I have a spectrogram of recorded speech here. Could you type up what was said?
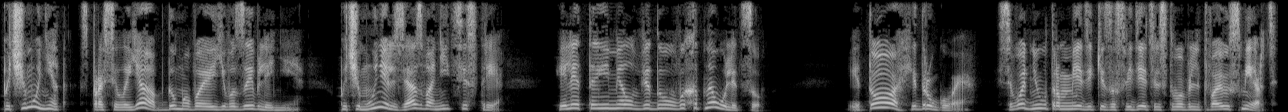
«Почему нет?» — спросила я, обдумывая его заявление. Почему нельзя звонить сестре? Или ты имел в виду выход на улицу? И то, и другое. Сегодня утром медики засвидетельствовали твою смерть,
